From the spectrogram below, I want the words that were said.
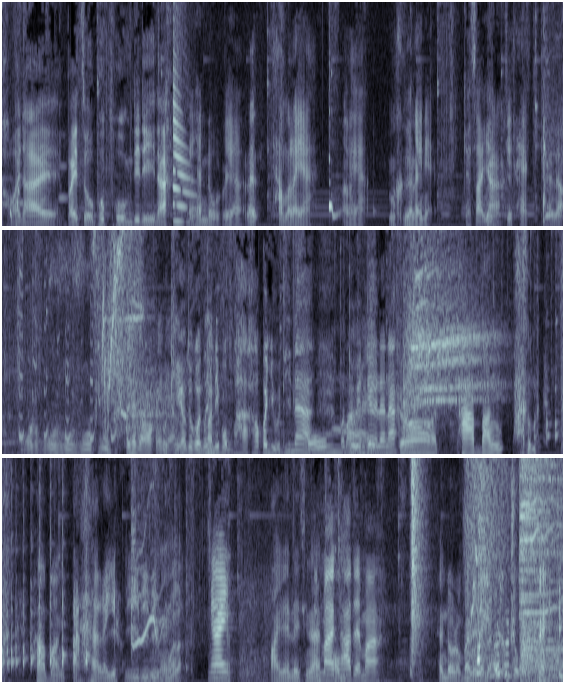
ขอให้นายไปสู่ภพภูมิที่ดีนะให้ฉันโดดไปอะแล้วทำอะไรอะ อะไรอะ มันคืออะไรเนี่ยแกใส่ยังเจ็ตแท็กใช่แล้ววูดวูดวูดวูดวูดแล้วฉันจะออกไงโอเนี่ย เคครับทุกคนตอนนี้ผมพาเขาไปอยู่ที่หน้า โอ้ ประตู my Ender แล้วนะ god ภาพบังภาพบังตาอะไรอยู่ นี่ดีดียังไงหัวแล้วไงไปได้เลยสิฉันะนมาทอช้าแต่มาฉันโดดลงไปเลยนะเอ้ยโดดตี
